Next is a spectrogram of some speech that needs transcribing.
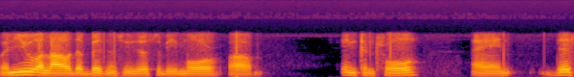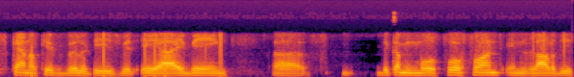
when you allow the business users to be more um, in control, and this kind of capabilities with AI being uh, becoming more forefront in a lot of these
